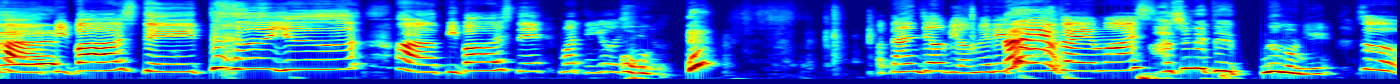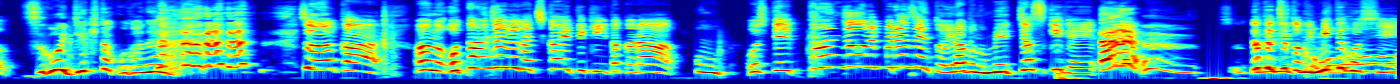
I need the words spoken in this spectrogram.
ハッピーバースデー to you! ハッピーバースデー待って、用意してお誕生日おめでとうございます。初めてなのに、そう、すごいできた子だね。そう、なんか、あの、お誕生日が近いって聞いたから、うん。押して、誕生日プレゼント選ぶのめっちゃ好きで。え？だからちょっとね、見てほしい。い。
